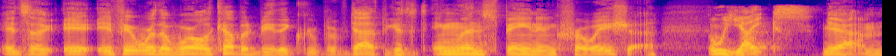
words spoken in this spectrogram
it's a, If it were the World Cup, it'd be the group of death because it's England, Spain, and Croatia. Oh yikes! Yeah,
